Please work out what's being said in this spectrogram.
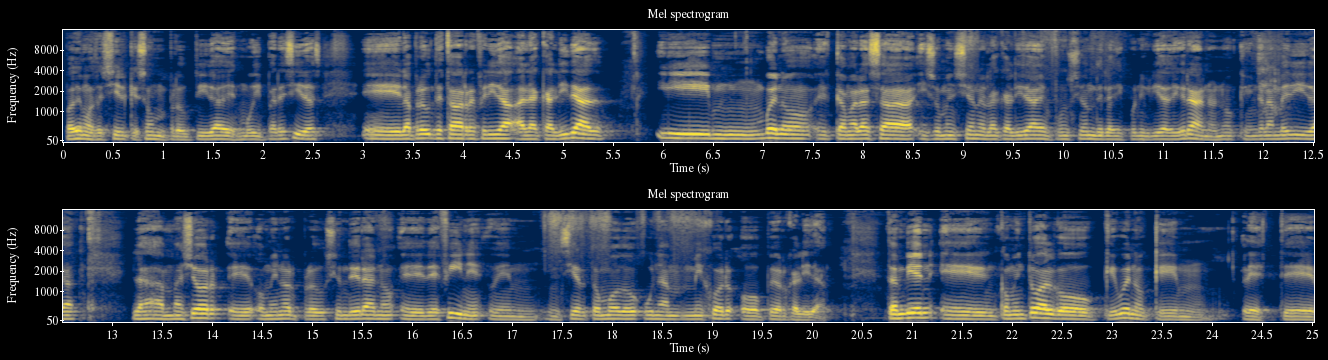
podemos decir que son productividades muy parecidas. Eh, la pregunta estaba referida a la calidad y mm, bueno, eh, Camaraza hizo mención a la calidad en función de la disponibilidad de grano, ¿no? que en gran medida la mayor o menor producción de grano define en cierto modo una mejor o peor calidad. También eh, comentó algo que, bueno, que mm, este,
